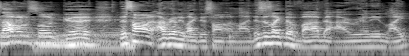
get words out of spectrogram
This album is so good. This song, I really like this song a lot. This is like the vibe that I really like,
